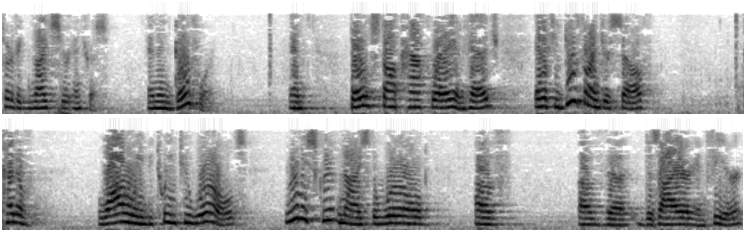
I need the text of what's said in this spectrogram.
sort of ignites your interest and then go for it. And don't stop halfway and hedge. And if you do find yourself kind of wallowing between two worlds, really scrutinize the world of, of the desire and fear,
